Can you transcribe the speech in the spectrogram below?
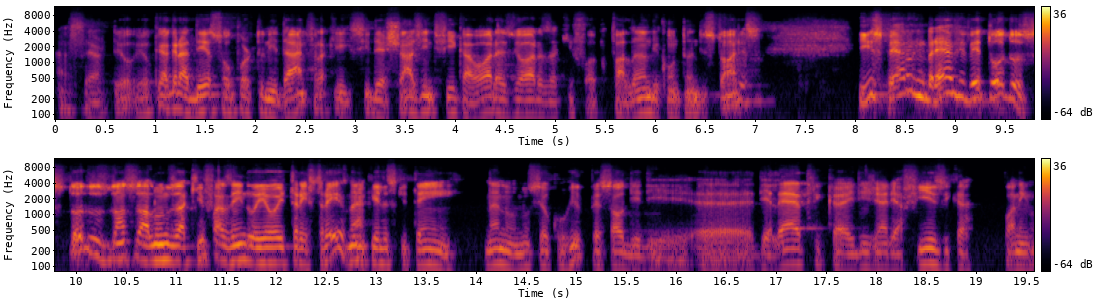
Tá certo. Eu, eu que agradeço a oportunidade, para que se deixar a gente fica horas e horas aqui falando e contando histórias. E espero em breve ver todos, todos os nossos alunos aqui fazendo o E833, né, aqueles que têm né, no, no, seu currículo, pessoal de, de, eh, de, elétrica e de engenharia física, podem,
